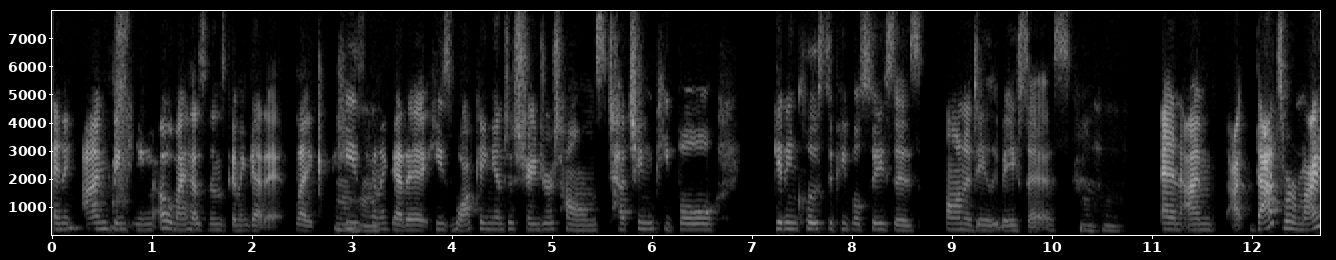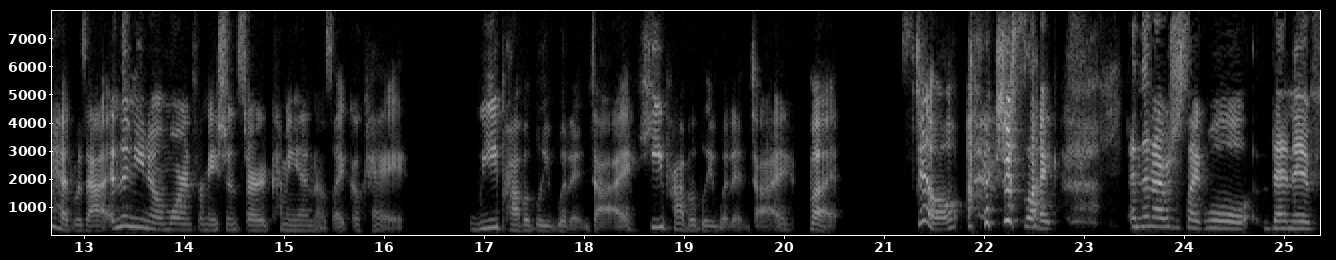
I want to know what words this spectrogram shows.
and i'm thinking oh my husband's gonna get it like he's Mhm. gonna get it he's walking into strangers homes touching people getting close to people's faces on a daily basis Mhm. And i'm I, that's where my head was at and then you know more information started coming in i was like okay we probably wouldn't die. He probably wouldn't die. But still it's just like and then i was just like well then if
